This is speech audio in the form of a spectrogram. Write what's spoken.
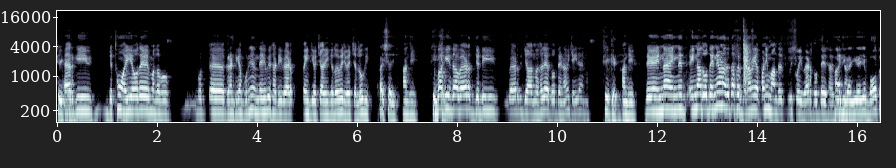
ਠੀਕ ਹੈ। ਐਰਗੀ ਜਿੱਥੋਂ ਆਈ ਆ ਉਹਦੇ ਮਤਲਬ ਗਰੰਟੀਆਂ ਪੂਰੀਆਂ ਦਿੰਦੇ ਸੀ ਵੀ ਸਾਡੀ ਵੈੜ 35 ਤੋਂ 40 ਕਿਲੋ ਵਿੱਚ ਵਿੱਚ ਚੱਲੂਗੀ। ਅੱਛਾ ਜੀ। ਹਾਂਜੀ। ਹੈ। ਬਾਕੀ ਦਾ ਵੈੜ ਜਿੱਡੀ ਵੈੜ ਦੀ ਯਾਦ ਨਸਲ ਹੈ ਦੁੱਧ ਦੇਣਾ ਵੀ ਚਾਹੀਦਾ ਇਹਨੂੰ। ਠੀਕ ਹੈ ਜੀ। ਹਾਂਜੀ। ਤੇ ਇੰਨਾ ਇੰਨੇ ਇੰਨਾ ਦੁੱਧ ਇੰਨੇ ਹੋਣਾ ਤੇ ਤਾਂ ਫਿਰ ਦੇਣਾ ਵੀ ਆਪਾਂ ਨਹੀਂ ਮੰਨਦੇ ਵੀ ਕੋਈ ਵੈੜ ਦੁੱਧ ਦੇ ਸਕਦੀ ਹਾਂਜੀ ਹੈ ਹਾਂਜੀ ਇਹ ਬਹੁਤ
